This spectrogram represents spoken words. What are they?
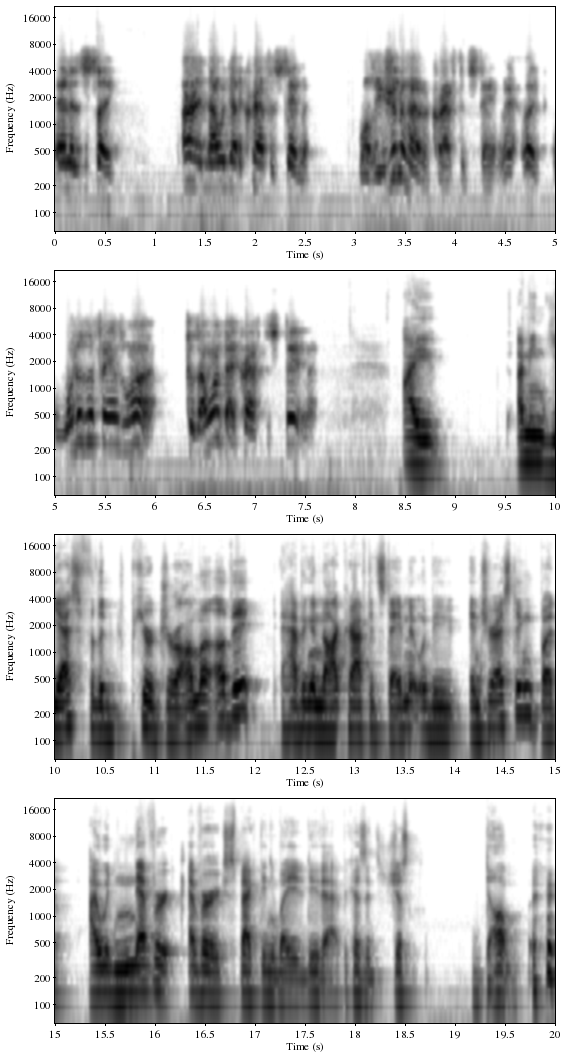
And it's just like, all right, now we got a crafted statement. Well, you shouldn't have a crafted statement. Like, what do the fans want? Because I want that crafted statement. I I mean, yes, for the pure drama of it, having a not crafted statement would be interesting, but I would never ever expect anybody to do that because it's just dumb.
